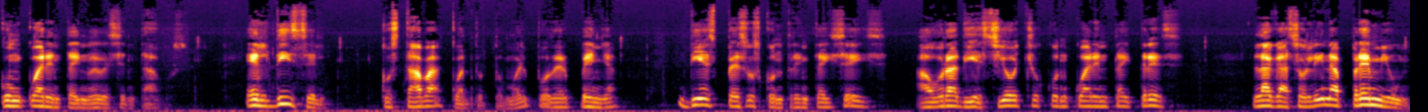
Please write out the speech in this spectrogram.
con 49 centavos. El diésel costaba, cuando tomó el poder Peña, 10 pesos con 36, ahora 18 con 43. La gasolina premium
